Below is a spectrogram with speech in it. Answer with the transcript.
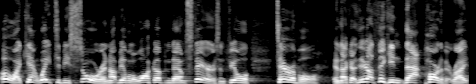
oh, I can't wait to be sore and not be able to walk up and down stairs and feel terrible. And that kind of, you're not thinking that part of it, right?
